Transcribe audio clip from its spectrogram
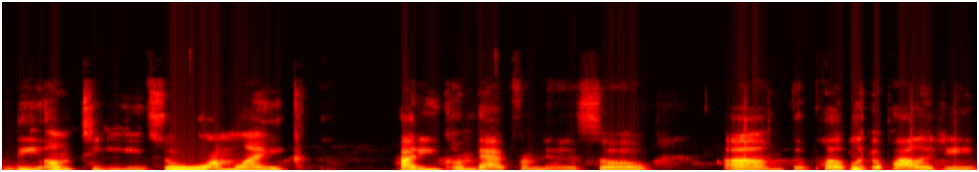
the umpty. So I'm like, how do you come back from this? So um, the public apology,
